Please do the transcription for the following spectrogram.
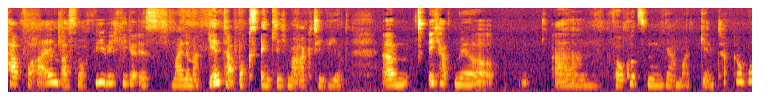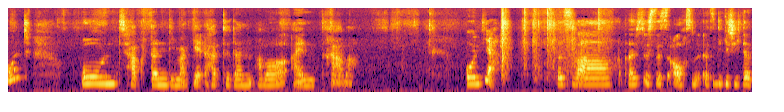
habe vor allem, was noch viel wichtiger ist, meine Magenta-Box endlich mal aktiviert. Ähm, ich habe mir ähm, vor kurzem ja Magenta geholt und habe dann die Magie hatte dann aber ein Drama. Und ja, das war, es ist auch so, also die Geschichte,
